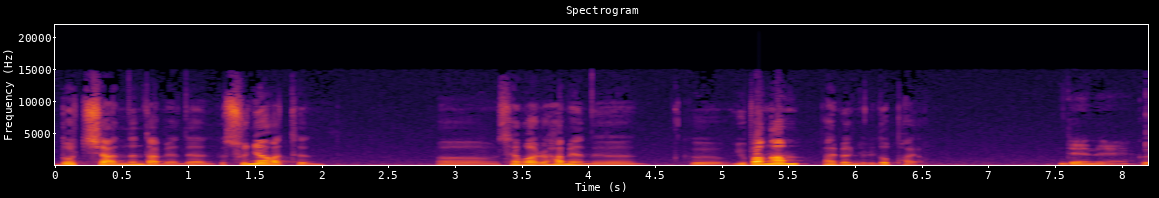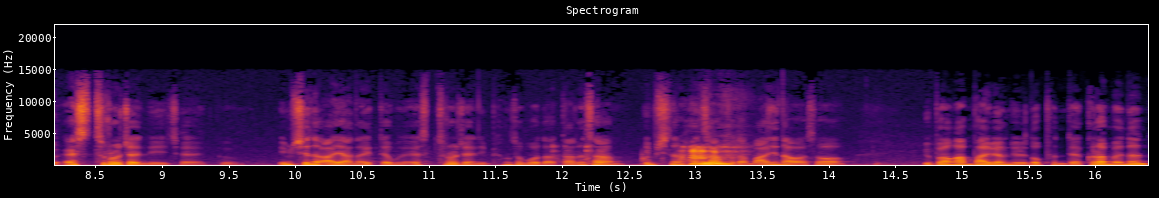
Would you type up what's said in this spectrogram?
놓지 않는다면은 그 수녀 같은 어, 생활을 하면은 그 유방암 발병률이 높아요. 네네 그 에스트로겐이 이제 그 임신을 아예 안 하기 때문에 에스트로겐이 평소보다 다른 사람 임신을 한 사람보다 많이 나와서 유방암 발병률이 높은데 그러면은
